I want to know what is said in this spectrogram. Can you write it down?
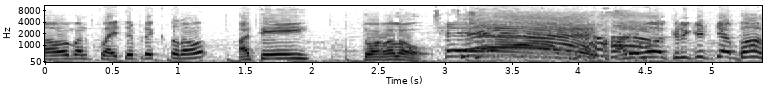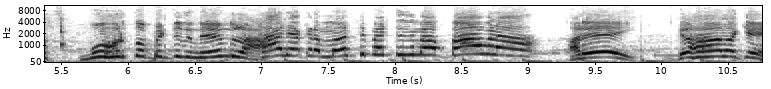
బాబా మన ఫ్లైట్ ఎప్పుడు ఎక్కుతున్నావు? అతి త్వరలో. అరే క్రికెట్ కే బాస్ ముహూర్తం పెట్టింది నేను రా కానీ అక్కడ మంట పెట్టింది మా బావరా అరే గ్రహాలకే.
